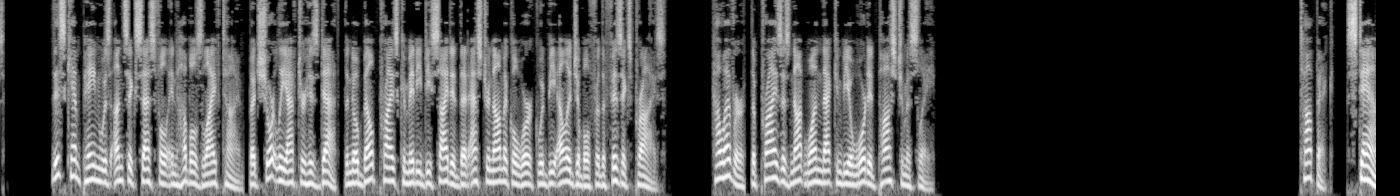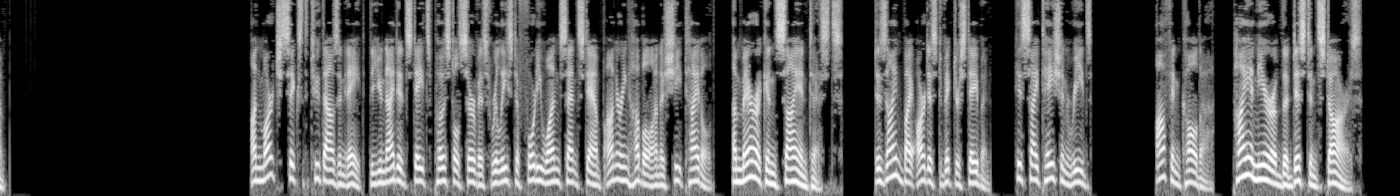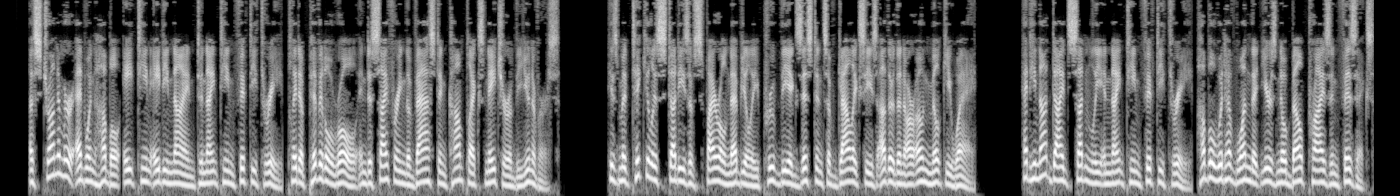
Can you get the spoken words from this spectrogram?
This campaign was unsuccessful in Hubble's lifetime, but shortly after his death, the Nobel Prize Committee decided that astronomical work would be eligible for the Physics Prize. However, the prize is not one that can be awarded posthumously. Stamp On March 6, 2008, the United States Postal Service released a 41-cent stamp honoring Hubble on a sheet titled, "'American Scientists", designed by artist Victor Stabin. His citation reads, Often called a Pioneer of the distant stars. Astronomer Edwin Hubble (1889–1953) played a pivotal role in deciphering the vast and complex nature of the universe. His meticulous studies of spiral nebulae proved the existence of galaxies other than our own Milky Way. Had he not died suddenly in 1953, Hubble would have won that year's Nobel Prize in Physics.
